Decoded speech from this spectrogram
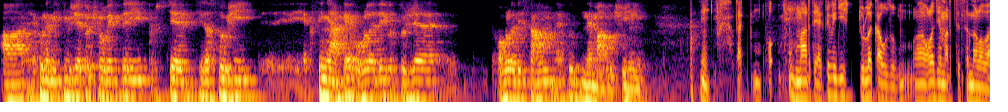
a jako nemyslím, že je to člověk, který prostě si zaslouží jaksi nějaké ohledy, protože ohledy sám jako nemá učiní. Hmm. Tak Marty, jak ty vidíš tuhle kauzu ohledně Marty Semelové?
